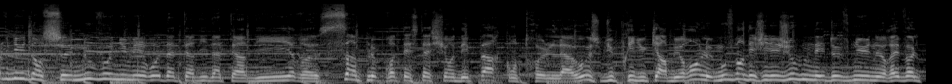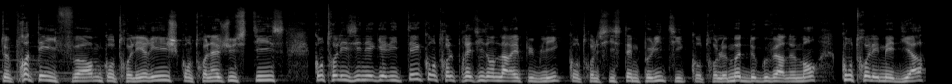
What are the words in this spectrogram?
Bienvenue dans ce nouveau numéro d'Interdit d'interdire. Simple protestation au départ contre la hausse du prix du carburant. Le mouvement des Gilets jaunes est devenu une révolte protéiforme contre les riches, contre l'injustice, contre les inégalités, contre le président de la République, contre le système politique, contre le mode de gouvernement, contre les médias.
